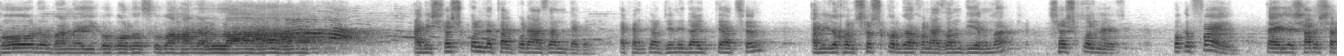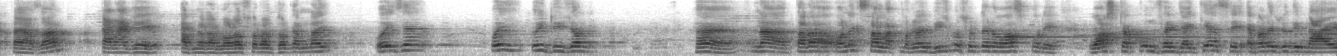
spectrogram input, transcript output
ঘর বানাইব বলো সুবহানাল্লাহ। আমি শেষ করলে তারপরে আজান দেবেন। এখানকার যিনি দায়িত্বে আছেন, আমি যখন শেষ করব এখন আজান দিয়েন না, শেষ করলে। ওকে ফাইন তাইলে সাড়ে সাতটায় আজান। তার আগে আপনারা লড়াচড়ার দরকার নাই। ওই যে, ওই ওই দুইজন হ্যাঁ না তারা অনেক চালাক মানে ওই বিশ বছর ধরে ওয়াশ করে। ওয়াশটা কোন ফাইল যাইতে আছে এবারে যদি না এ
